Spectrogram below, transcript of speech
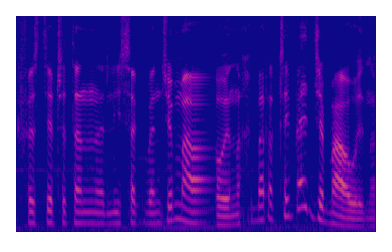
Kwestia, czy ten lisak będzie mały. No chyba raczej będzie mały, no.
